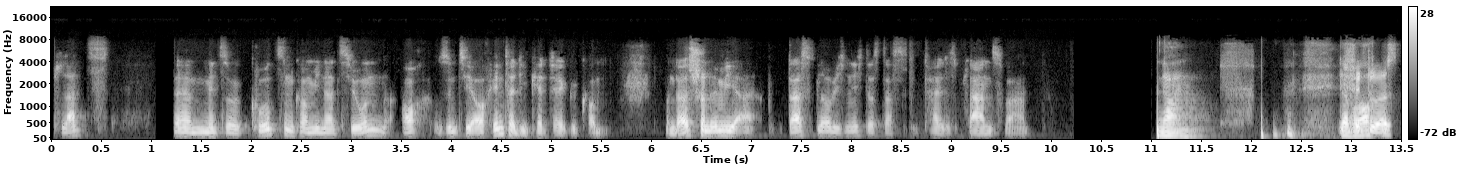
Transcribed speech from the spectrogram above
Platz ähm, mit so kurzen Kombinationen auch, sind sie auch hinter die Kette gekommen. Und das ist schon irgendwie, das glaube ich nicht, dass das Teil des Plans war. Nein. Da ich du hast,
